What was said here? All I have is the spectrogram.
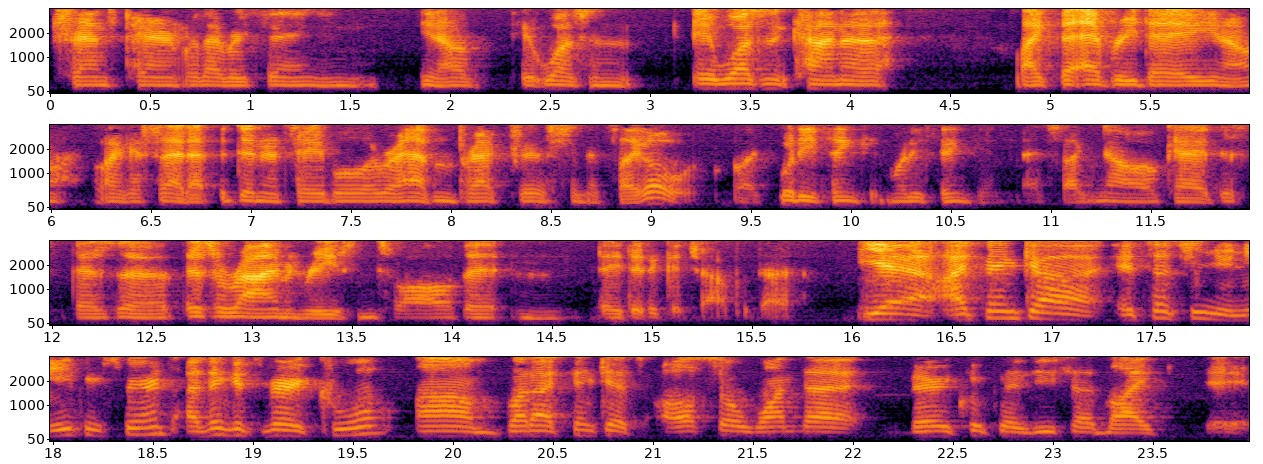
transparent with everything, and you know it wasn't it wasn't kind of like the everyday, you know, like I said, at the dinner table or we're having breakfast and it's like, oh, like what are you thinking? What are you thinking? It's like, no, okay, this there's a there's a rhyme and reason to all of it, and they did a good job with that. Yeah, I think uh, it's such a unique experience. I think it's very cool, um, but I think it's also one that very quickly, as you said, like it,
